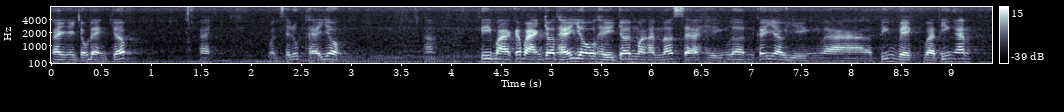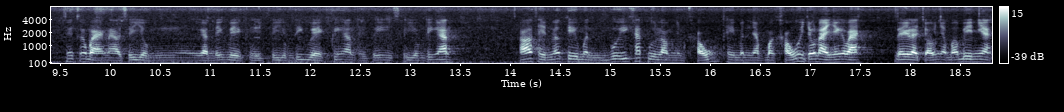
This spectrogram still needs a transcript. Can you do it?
Đây ngay chỗ đèn chớp đây mình sẽ rút thẻ vô. Đó. khi mà các bạn cho thẻ vô thì trên màn hình nó sẽ hiện lên cái giao diện là tiếng Việt và tiếng Anh. Nếu các bạn nào sử dụng ngành tiếng Việt thì sử dụng tiếng Việt tiếng Anh thì sử dụng tiếng Anh. Đó thì nó kêu mình vui khách vui lòng nhập khẩu. Thì mình nhập mật khẩu ở chỗ này nha các bạn. Đây là chỗ nhập ở pin nha.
